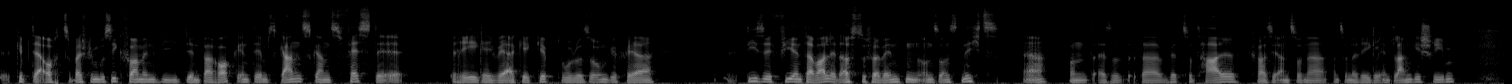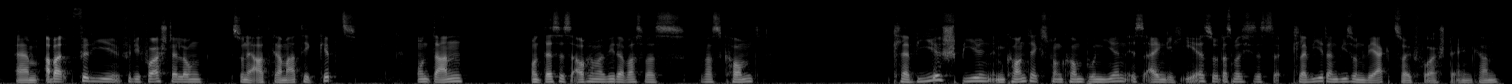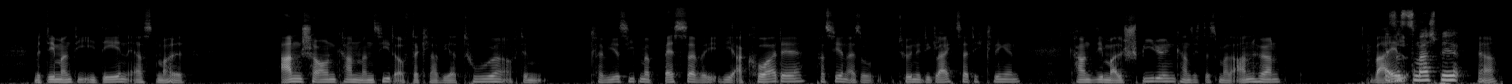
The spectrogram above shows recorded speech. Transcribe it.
es gibt ja auch zum Beispiel Musikformen wie den Barock, in dem es ganz, ganz feste Regelwerke gibt, wo du so ungefähr diese vier Intervalle darfst du verwenden und sonst nichts. Ja, und also da wird total quasi an so einer, an so einer Regel entlang geschrieben. Ähm, aber für die, für die Vorstellung, so eine Art Grammatik gibt's. Und dann, und das ist auch immer wieder was, was, was kommt, Klavierspielen im Kontext von Komponieren ist eigentlich eher so, dass man sich das Klavier dann wie so ein Werkzeug vorstellen kann, mit dem man die Ideen erstmal anschauen kann. Man sieht auf der Klaviatur, auf dem Klavier sieht man besser, wie, wie Akkorde passieren, also Töne, die gleichzeitig klingen. Kann die mal spielen, kann sich das mal anhören. Weil, Das ist zum Beispiel, ja,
